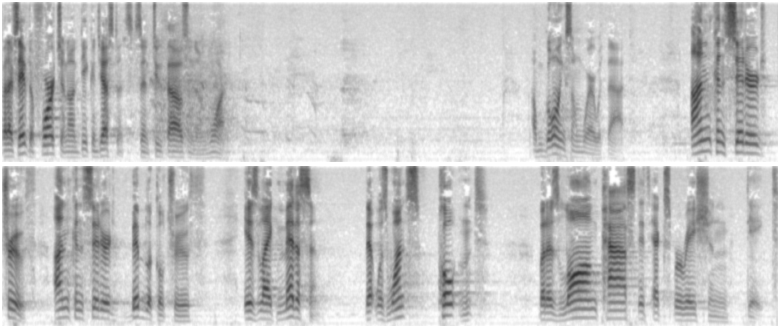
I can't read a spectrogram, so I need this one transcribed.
But I've saved a fortune on decongestants since 2001. I'm going somewhere with that. Unconsidered truth, unconsidered biblical truth, is like medicine that was once potent but has long passed its expiration date.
